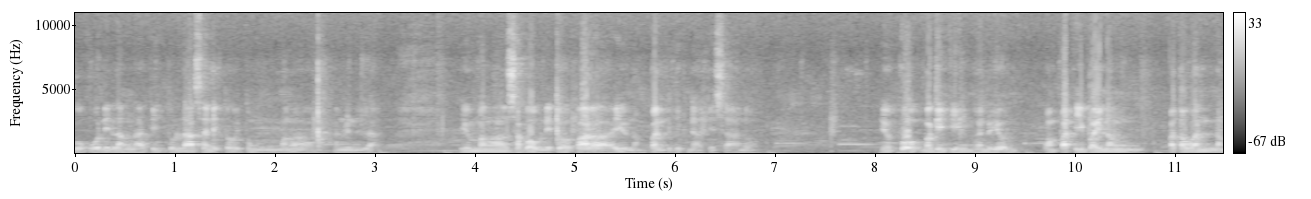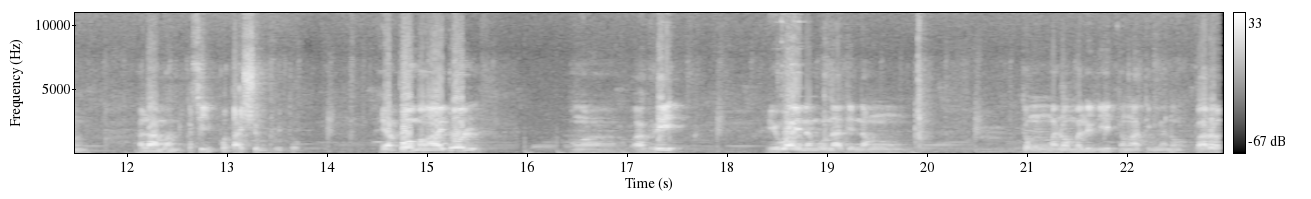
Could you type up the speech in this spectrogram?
Kukunin lang natin itong lasa nito itong mga ano nila yung mga sabaw nito para ayun ang pandilig natin sa ano. Yun po magiging ano yun pampatibay ng katawan ng halaman kasi potassium po ito. Ayan po mga idol, mga agri. Iwain na muna natin ng itong ano maliliit ng ating ano para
